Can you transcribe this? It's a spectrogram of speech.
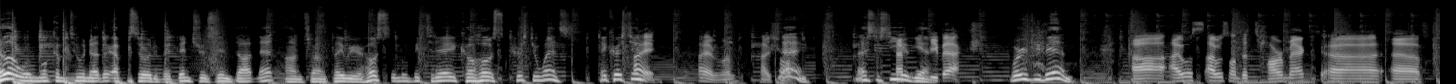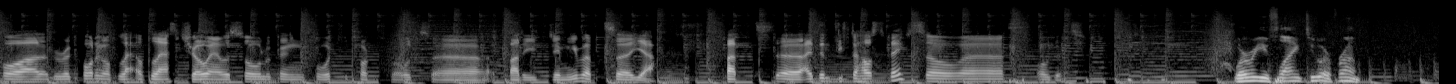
Hello and welcome to another episode of Adventures in .NET. I'm Shawn Clabough, your host, and with me today, co-host Christian Wenz. Hey, Christian. Hi. Hi, everyone. Hi, Shawn. Hey, nice to see Happy you again. To be back. Where have you been? Uh, I was I was on the tarmac uh, uh, for the recording of, la- of the last show, I was so looking forward to talk to old uh, buddy Jimmy. But uh, yeah, but uh, I didn't leave the house today, so uh, all good. Where were you flying to or from?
